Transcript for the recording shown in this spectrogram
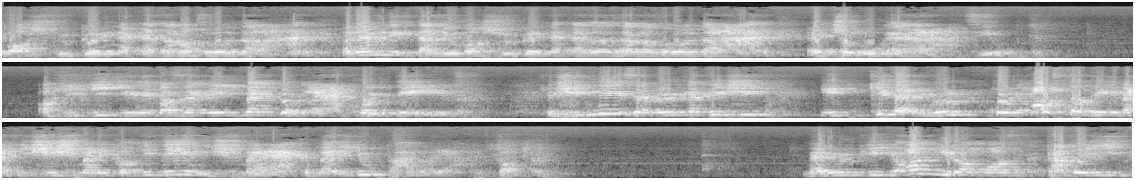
vasfüggönynek ezen az oldalán, a nem létező vasfüggönynek ezen az oldalán egy csomó generációt. Akik így, azért így megdöglenek, hogy tév. És így nézem őket, és így, így kiderül, hogy azt a tévet is ismerik, akit én ismerek, mert így utána jártak. Mert ők így annyira, baz, tehát hogy így,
